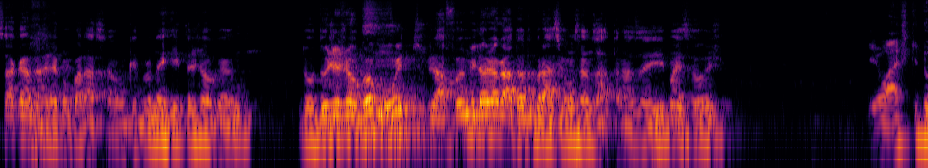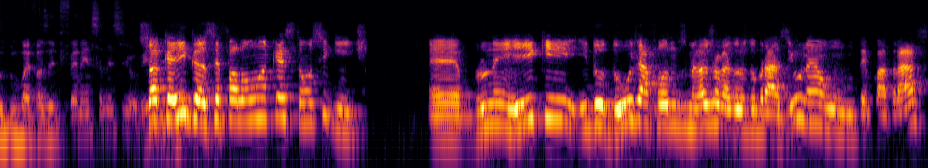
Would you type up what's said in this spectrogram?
sacanagem a comparação, que o Bruno Henrique tá jogando. Dudu já jogou muito, já foi o melhor jogador do Brasil uns anos atrás aí, mas hoje. Eu acho que Dudu vai fazer diferença nesse jogo. Só que aí, Gus, você falou uma questão é o seguinte. é, Bruno Henrique e Dudu já foram dos melhores jogadores do Brasil, né? Um tempo atrás.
